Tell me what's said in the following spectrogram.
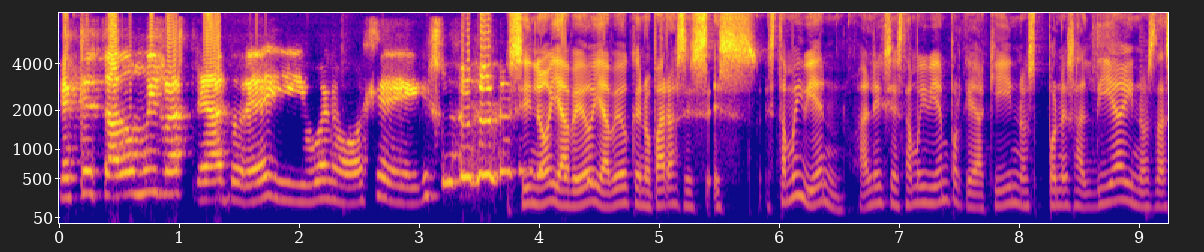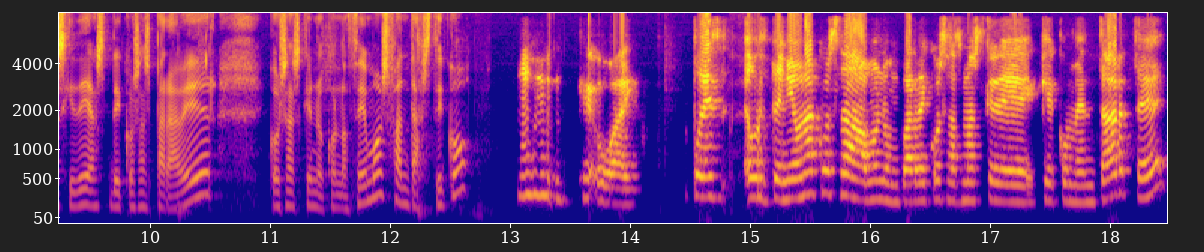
es que he estado muy rastreador, ¿eh? Y bueno, es que... Sí, no, ya veo, ya veo que no paras. Es, es- está muy bien, Alex, está muy bien porque aquí nos pones al día y nos das ideas de cosas para ver, cosas que no conocemos. Fantástico. Qué guay. Pues tenía una cosa, bueno, un par de cosas más que, que comentarte.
